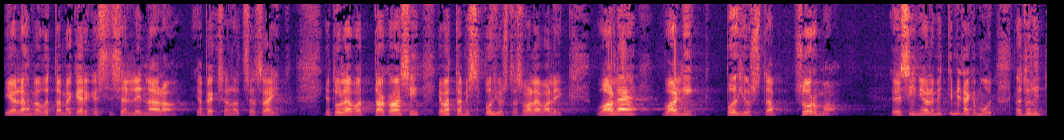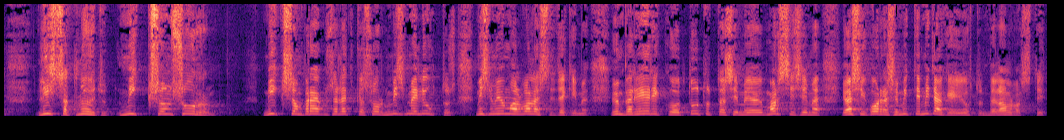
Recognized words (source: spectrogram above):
ja lähme võtame kergesti selle linna ära ja peksa nad seal said. ja tulevad tagasi ja vaata, mis põhjustas vale valik. vale valik põhjustab surma. siin ei ole mitte midagi muud, nad olid lihtsalt löödud, miks on surm? Miks on praegusel hetkel surm, mis meil juhtus, mis me jumal valesti tegime? ümber Jeeriku tuututasime ja marssisime ja asi korras ja mitte midagi ei juhtunud meil halvasti.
